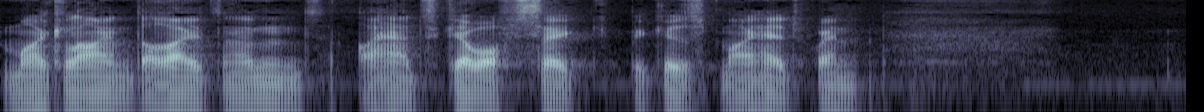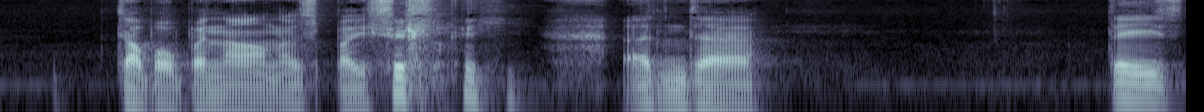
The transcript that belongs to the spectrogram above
my client died, and I had to go off sick because my head went double bananas, basically, and. Uh, these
